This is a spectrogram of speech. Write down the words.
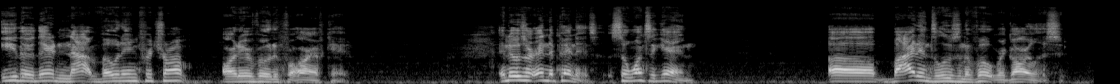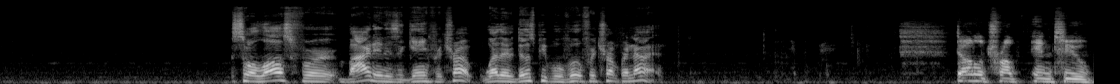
either they're not voting for Trump or they're voting for RFK. And those are independents. So once again, uh, Biden's losing the vote regardless. So a loss for Biden is a gain for Trump, whether those people vote for Trump or not. Donald Trump into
